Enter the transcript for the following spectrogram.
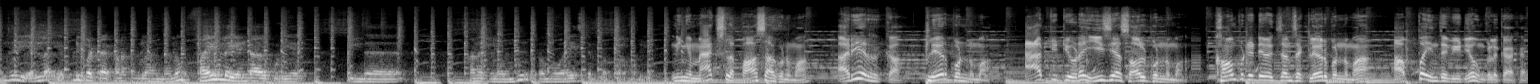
வந்து எல்லா எப்படிப்பட்ட கணக்குகளாக இருந்தாலும் ஃபைவ்ல எண்ட் ஆகக்கூடிய இந்த கணக்கில் வந்து ரொம்ப ஒரே ஸ்டெப்பில் போக முடியும். நீங்கள் மேக்ஸில் பாஸ் ஆகணுமா? அரியர் இருக்கா? கிளியர் பண்ணுமா? ஆப்டிடியூட ஈஸியா சால்வ் பண்ணுமா? காம்படிட்டிவ் எக்ஸாம்ஸை கிளியர் பண்ணுமா? அப்ப இந்த வீடியோ உங்களுக்காக.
